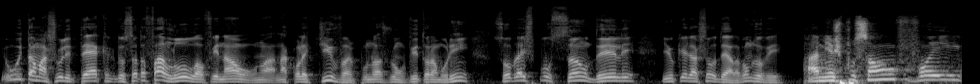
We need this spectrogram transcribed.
E o Itamachule, técnico do Santa, falou ao final, na, na coletiva, pro nosso João Vitor Amorim, sobre a expulsão dele e o que ele achou dela. Vamos ouvir. A minha expulsão foi.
